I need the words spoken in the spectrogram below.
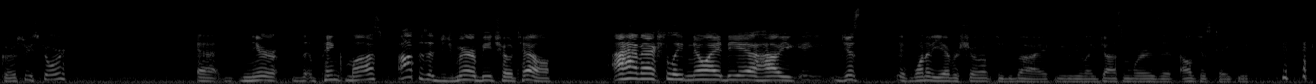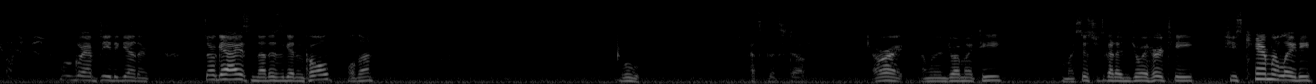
grocery store uh, near the Pink Mosque, opposite Jumeirah Beach Hotel. I have actually no idea how you just if one of you ever show up to Dubai, you could be like, Jassim, where is it? I'll just take you. we'll grab tea together. So, guys, now this is getting cold. Hold on. Ooh, that's good stuff. All right, I'm gonna enjoy my tea, and my sister's got to enjoy her tea. She's camera lady.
